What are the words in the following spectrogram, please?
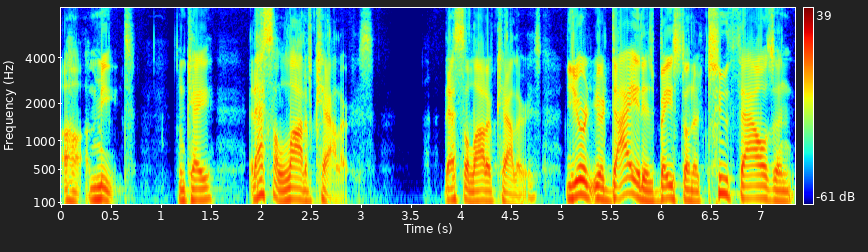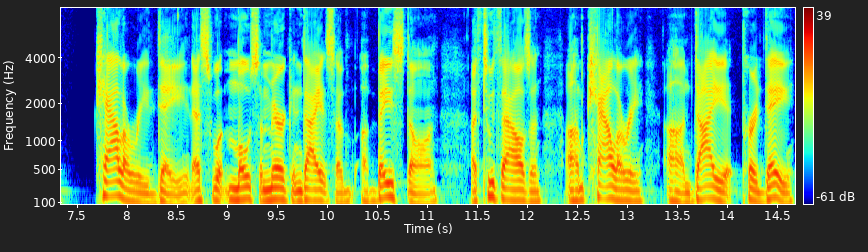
uh, meat. Okay, that's a lot of calories. That's a lot of calories. your your diet is based on a 2000 calorie day. That's what most American diets are, are based on, a 2000 um, calorie um, diet per day.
